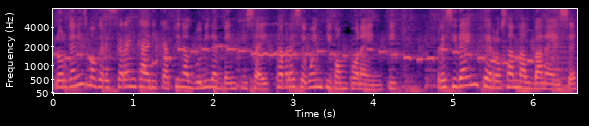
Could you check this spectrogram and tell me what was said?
L'organismo che resterà in carica fino al 2027 avrà i seguenti componenti. Presidente Rosanna Albanese,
